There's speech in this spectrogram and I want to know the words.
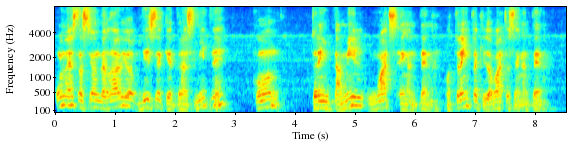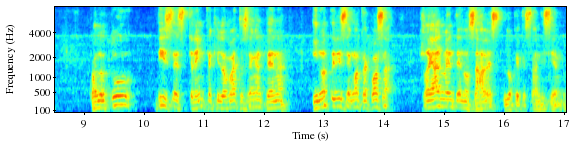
una estación de radio dice que transmite con 30.000 watts en antena o 30 kilovatios en antena. Cuando tú dices 30 kilovatios en antena y no te dicen otra cosa, realmente no sabes lo que te están diciendo.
